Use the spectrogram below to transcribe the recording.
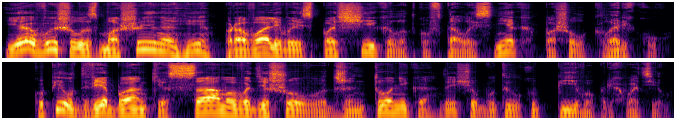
Я вышел из машины и, проваливаясь по щиколотку в талый снег, пошел к ларьку. Купил две банки самого дешевого джин-тоника, да еще бутылку пива прихватил.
